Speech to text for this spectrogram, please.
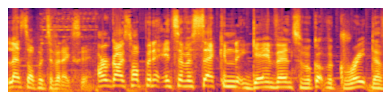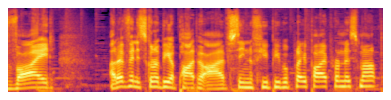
Let's hop into the next game. Alright guys, hopping into the second game then. So we've got the Great Divide. I don't think it's going to be a Piper. I've seen a few people play Piper on this map.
